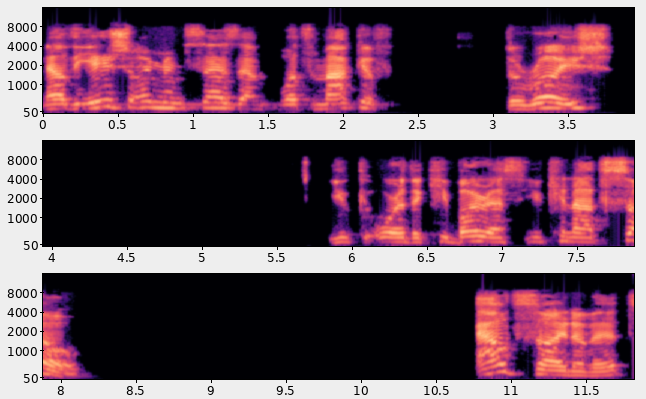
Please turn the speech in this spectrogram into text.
Now the yesh says that what's makif the roish you or the kibares you cannot sew. Outside of it,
